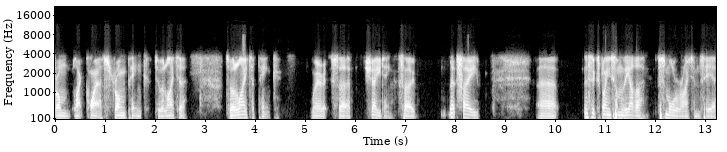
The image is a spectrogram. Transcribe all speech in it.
from like quite a strong pink to a lighter to a lighter pink where it's uh, shading. So let's say uh, let's explain some of the other smaller items here.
